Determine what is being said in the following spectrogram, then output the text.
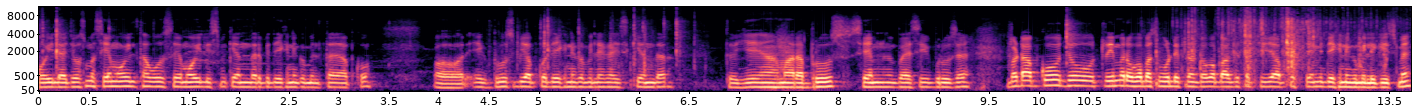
ऑयल है, जो उसमें सेम ऑयल था, वो सेम ऑयल इसमें के अंदर भी देखने को मिलता है आपको। और एक ब्रूस भी आपको देखने को मिलेगा इसके अंदर। तो ये है हमारा ब्रूस सेम वैसे ही ब्रूस है। बट आपको जो ट्रिमर होगा, बस वो डिफरेंट होगा, बाकी सब चीज़ें आपको सेम ही देखने को मिलेगी इसमें।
